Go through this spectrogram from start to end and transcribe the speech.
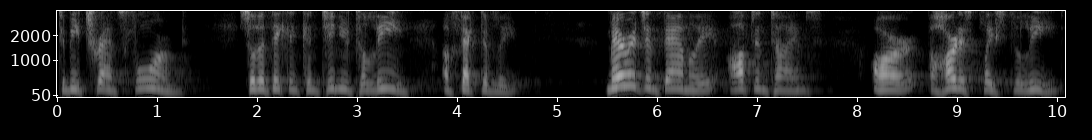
to be transformed so that they can continue to lead effectively. Marriage and family oftentimes are the hardest place to lead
